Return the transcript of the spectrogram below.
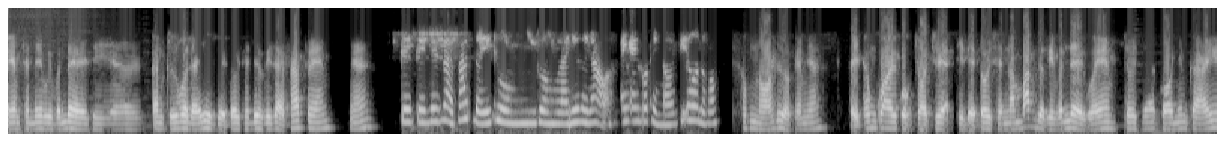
em sẽ nêu cái vấn đề thì uh, căn cứ vào đấy thì để tôi sẽ đưa cái giải pháp cho em nhé. Cái cái cái giải pháp đấy thường thường là như thế nào ạ? Anh anh có thể nói kỹ hơn được không? Không nói được em nhé. Phải thông qua cái cuộc trò chuyện thì để tôi sẽ nắm bắt được cái vấn đề của em. Tôi sẽ có những cái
